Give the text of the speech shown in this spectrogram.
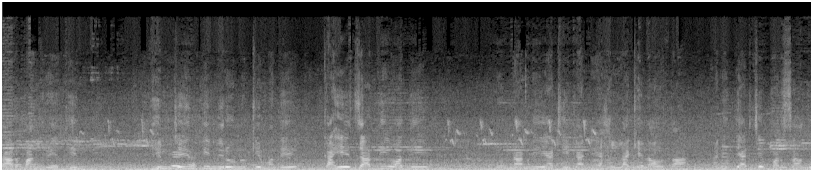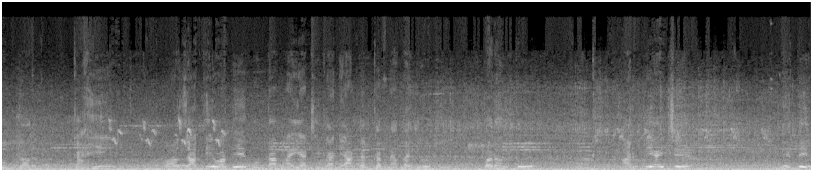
ताडपांगरी येथील भीमजयंती मिरवणुकीमध्ये काही जातीवादी गुंडांनी या ठिकाणी हल्ला केला होता आणि त्याचे पडसाद उमटत काही जातीवादी गुंडांना या ठिकाणी अटक करण्यात आली होती. परंतु आर पी आयचे नेते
